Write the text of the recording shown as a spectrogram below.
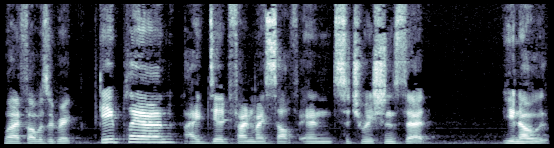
what I thought was a great game plan. I did find myself in situations that, you know,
